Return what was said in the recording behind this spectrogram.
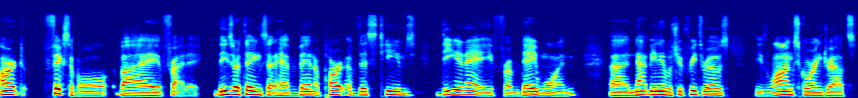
aren't fixable by Friday. These are things that have been a part of this team's DNA from day one. Uh, not being able to shoot free throws, these long scoring droughts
